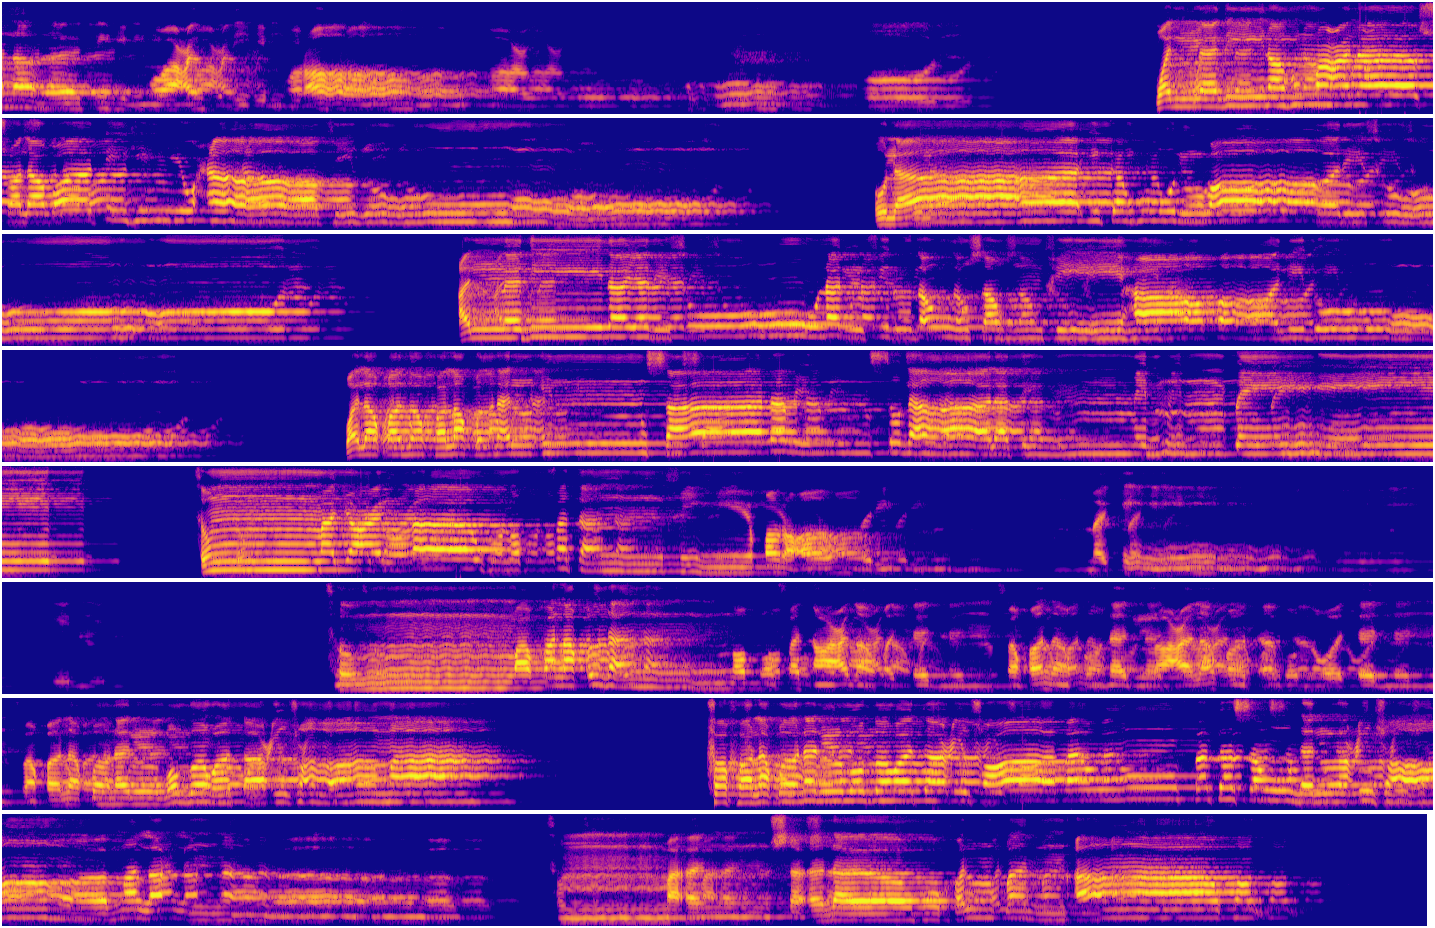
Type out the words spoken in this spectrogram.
وعهدهم راعون. والذين هم على صلواتهم يحافظون. أولئك هم الوارثون الذين يرثون الفردوس هم فيها خالدون. ولقد خلقنا الإنسان من سلالة من طين. ثم جعلناه نطفة في قرار مكين. ثم خلقنا النطفة علقة فخلقنا العلقة مضغة فخلقنا المضغة عظاما. فخلقنا المضغة عظاما فكسونا العظام لحما. ثم أنشأناه خلقا آخر.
